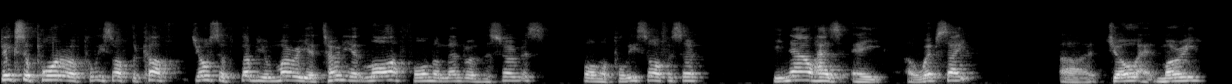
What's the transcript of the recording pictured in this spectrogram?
Big supporter of police off the cuff, Joseph W. Murray, attorney at law, former member of the service, former police officer. He now has a, a website, uh, joe at murray-law.com.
